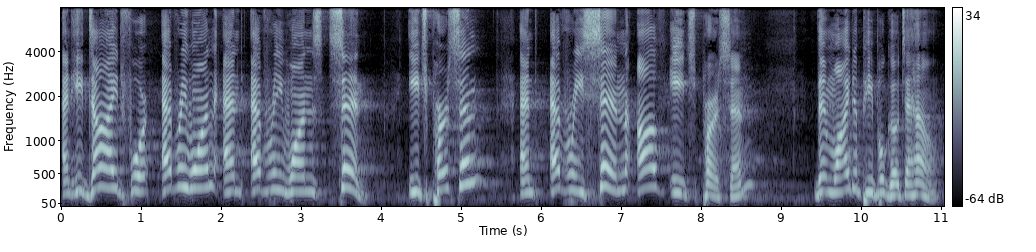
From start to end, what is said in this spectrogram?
and he died for everyone and everyone's sin, each person and every sin of each person, then why do people go to hell?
